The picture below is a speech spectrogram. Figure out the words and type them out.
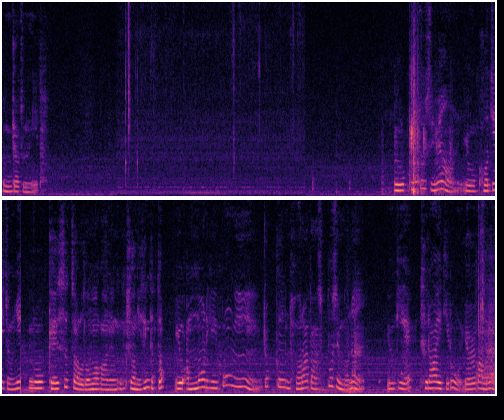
넘겨줍니다. 이렇게 해주시면 이 거지존이 이렇게 S자로 넘어가는 곡선이 생겼죠? 이 앞머리 뽕이 조금 덜하다 싶으신 분은 여기에 드라이기로 열감을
